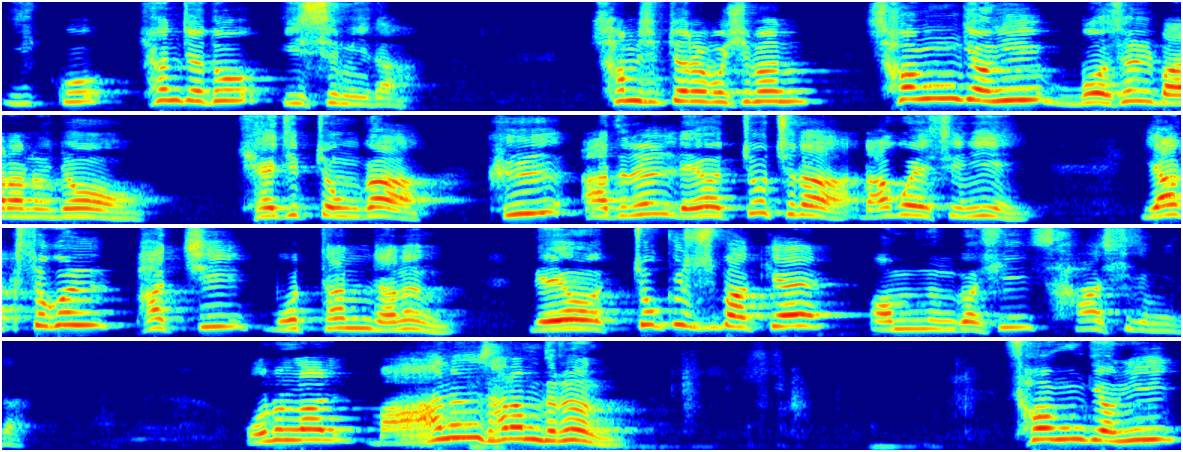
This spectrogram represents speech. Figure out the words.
있고 현재도 있습니다. 30절을 보시면 성경이 무엇을 말하느냐? 계집종과 그 아들을 내어 쫓으라 라고 했으니 약속을 받지 못한 자는 내어 쫓길 수밖에 없는 것이 사실입니다. 오늘날 많은 사람들은 성경이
